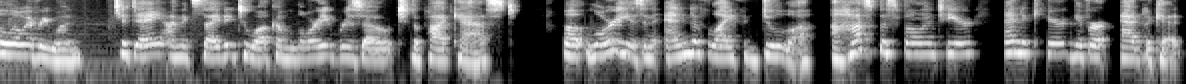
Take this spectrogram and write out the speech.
Hello, everyone. Today, I'm excited to welcome Lori Rizzo to the podcast. Uh, Lori is an end of life doula, a hospice volunteer, and a caregiver advocate.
